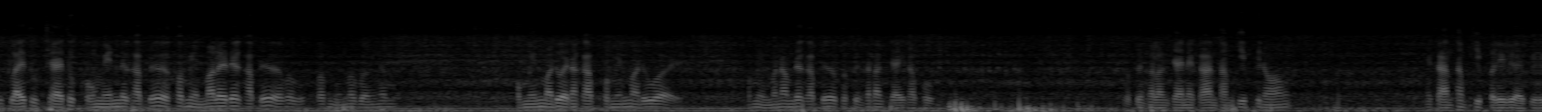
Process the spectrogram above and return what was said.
ทุกไลค์ทุกแชร์ทุกคอมเมนต์เลยครับเด้อคอมเมนต์มาเลยเด้อครับเด้อคอมเมนต์มาเบิ่งนำคอมเมนต์มาด้วยนะครับคอมเมนต์มาด้วยคอมเมนต์มานำด้วยครับเด้อเพื่อเป็นกำลังใจครับผมเพื่อเป็นกำลังใจในการทำคลิปพี่น้อง ในการทำคลิปไปเรื่อยๆพี่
